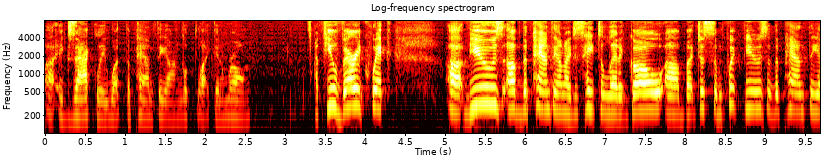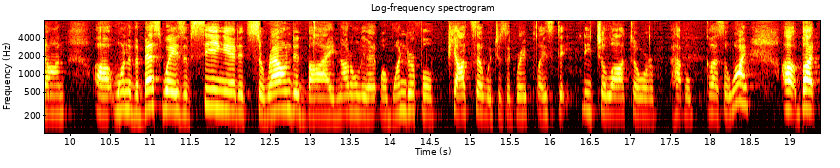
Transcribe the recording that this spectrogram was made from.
uh, exactly what the Pantheon looked like in Rome. A few very quick uh, views of the Pantheon. I just hate to let it go, uh, but just some quick views of the Pantheon. Uh, one of the best ways of seeing it, it's surrounded by not only a, a, wonderful piazza, which is a great place to eat gelato or have a glass of wine, uh, but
